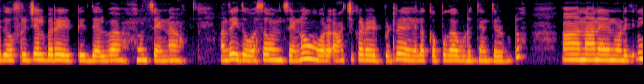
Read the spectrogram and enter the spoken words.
ಇದು ಫ್ರಿಜ್ಜಲ್ಲಿ ಬರೀ ಇಟ್ಟಿದ್ದೆ ಅಲ್ವಾ, ಹುಣಸೆ ಹಣ್ಣು? ಅಂದರೆ ಇದು ಹೊಸ ಹುಣಸೆ ಹಣ್ಣು, ಹೊರ ಆಚೆ ಕಡೆ ಇಟ್ಬಿಟ್ರೆ ಎಲ್ಲ ಕಪ್ಪಗಾಗ್ಬಿಡುತ್ತೆ ಅಂತ ಹೇಳ್ಬಿಟ್ಟು. ನಾನು ಏನು ಮಾಡಿದ್ದೀನಿ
